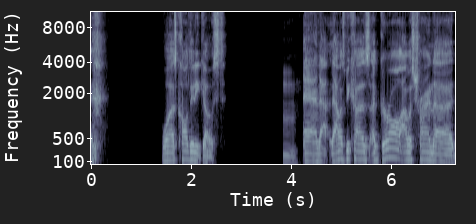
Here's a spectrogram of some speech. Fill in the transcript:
was Call of Duty Ghost, Mm. and that that was because a girl I was trying to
